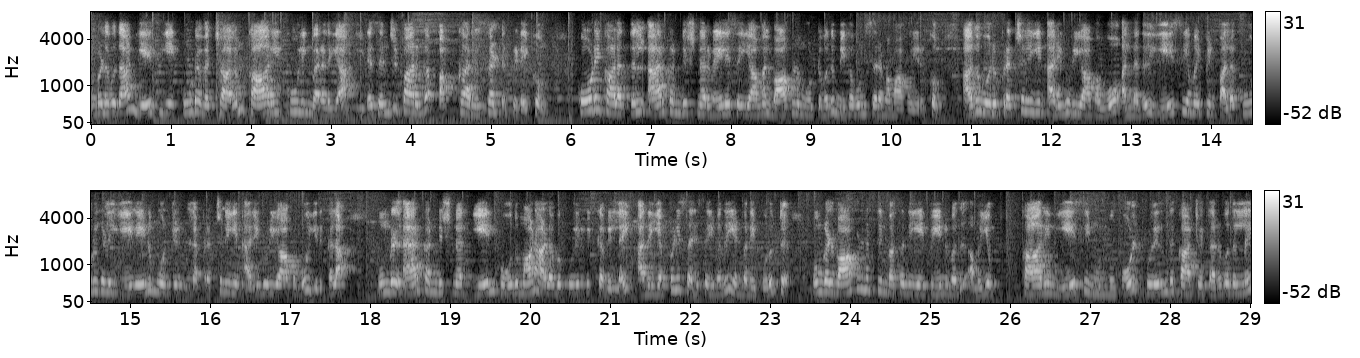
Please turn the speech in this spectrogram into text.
எவ்வளவுதான் ஏசியை கூட வச்சாலும் காரில் கூலிங் வரலையா? இதை செஞ்சு பாருங்க பக்கா ரிசல்ட் கிடைக்கும். கோடை காலத்தில் ஏர் கண்டிஷனர் வேலை செய்யாமல் வாகனம் ஓட்டுவது மிகவும் சிரமமாக இருக்கும். அது ஒரு பிரச்சனையின் அறிகுறியாகவோ அல்லது ஏசி அமைப்பின் பல கூறுகளில் ஏதேனும் ஒன்றில் உள்ள பிரச்சனையின் அறிகுறியாகவோ இருக்கலாம். உங்கள் ஏர் கண்டிஷனர் ஏன் போதுமான அளவு குளிர்விக்கவில்லை? அதை எப்படி சரி செய்வது என்பதை பொறுத்து உங்கள் வாகனத்தின் வசதியை பேணுவது அமையும். காரின் ஏசி முன்பு போல் குளிர்ந்த காற்றை தருவதில்லை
